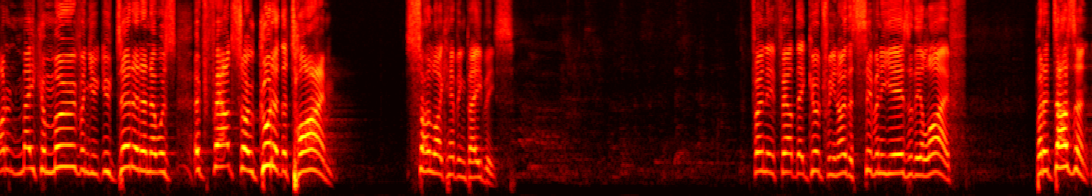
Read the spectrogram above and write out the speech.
I don't make a move and you, you did it and it was it felt so good at the time. So like having babies. If only it felt that good for, you know, the 70 years of their life. But it doesn't.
